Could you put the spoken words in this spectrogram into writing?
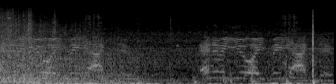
Enemy UAV active. Enemy UAV active.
